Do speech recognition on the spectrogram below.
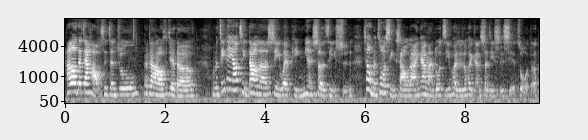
Hello，大家好，我是珍珠。大家好，我是杰德。我们今天邀请到呢是一位平面设计师，像我们做行销的，应该蛮多机会就是会跟设计师协作的。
